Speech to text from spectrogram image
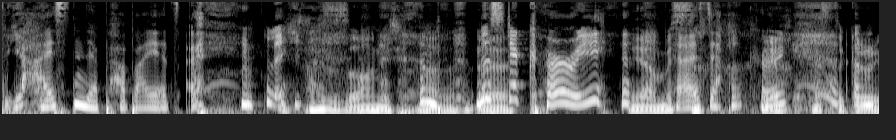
wie heißt denn der Papa jetzt eigentlich? Ich weiß es auch nicht gerade. Mr. Curry. Äh, ja, Mr. Ja, ist ja auch Curry. Ja, Mr. Curry.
